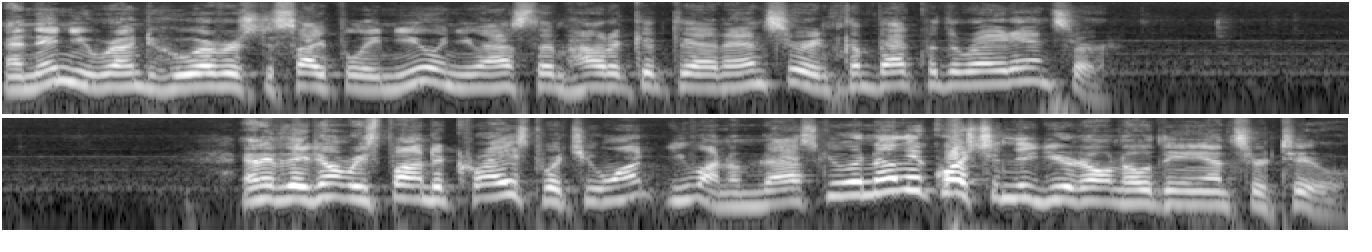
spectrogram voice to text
And then you run to whoever's discipling you and you ask them how to get that answer and come back with the right answer. And if they don't respond to Christ, what you want? You want them to ask you another question that you don't know the answer to.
